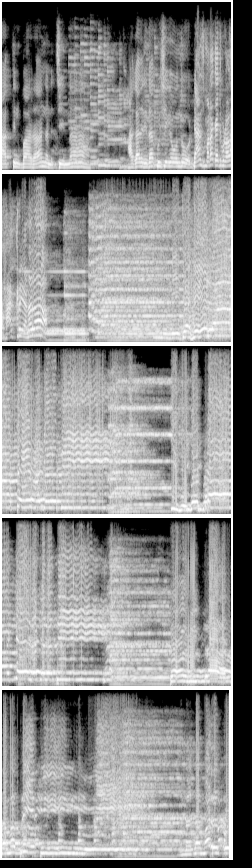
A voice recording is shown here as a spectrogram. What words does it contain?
ಹಾಕ್ತೀನಿ ಬಾರ ನನ್ನ ಚಿನ್ನ. ಹಾಗಾದ್ರೆ ಇದ ಖುಷಿಗೆ ಒಂದು ಡ್ಯಾನ್ಸ್ ಮಾಡಕ್ ಆಯ್ತು ಬಿಡಲ್ಲ ಹಾಕ್ರಿ ಅನರ ನಿಜ ಹೇಳತಿ ಗೆಳತಿ. ಗೆಳತಿ. ಪವಿತ್ರ ನಮ್ಮ ಪ್ರೀತಿ. ನನ್ನ ಮರೆತು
